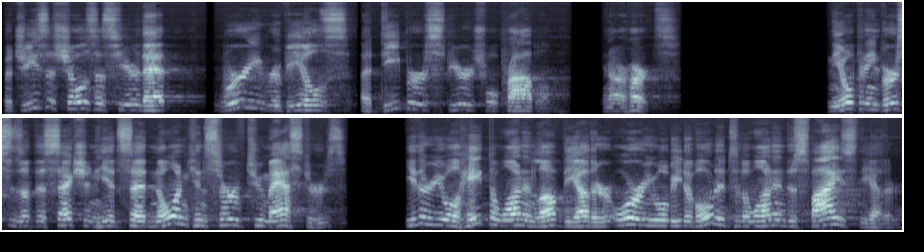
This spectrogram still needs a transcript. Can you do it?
But Jesus shows us here that worry reveals a deeper spiritual problem in our hearts. In the opening verses of this section, he had said, No one can serve two masters. Either you will hate the one and love the other, or you will be devoted to the one and despise the other.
